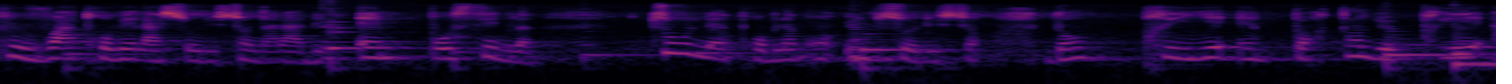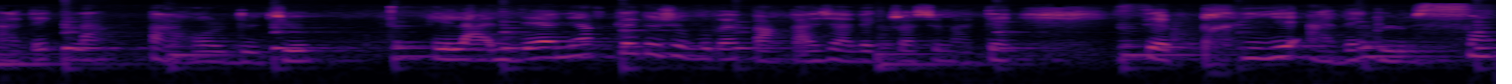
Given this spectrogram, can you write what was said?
pouvoir trouver la solution dans la Bible. Impossible. Tous les problèmes ont une solution. Donc, prier, important de prier avec la parole de Dieu. Et la dernière clé que je voudrais partager avec toi ce matin, c'est prier avec le sang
